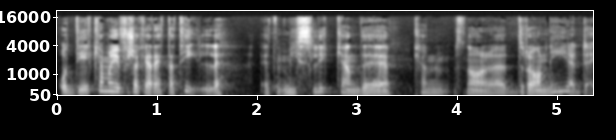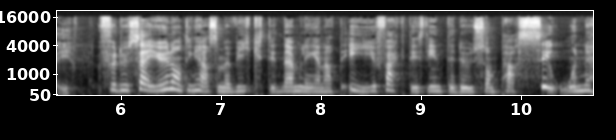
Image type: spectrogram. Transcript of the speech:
Och det kan man ju försöka rätta till. Ett misslyckande kan snarare dra ner dig. För du säger ju någonting här som är viktigt, nämligen att det är ju faktiskt inte du som person,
